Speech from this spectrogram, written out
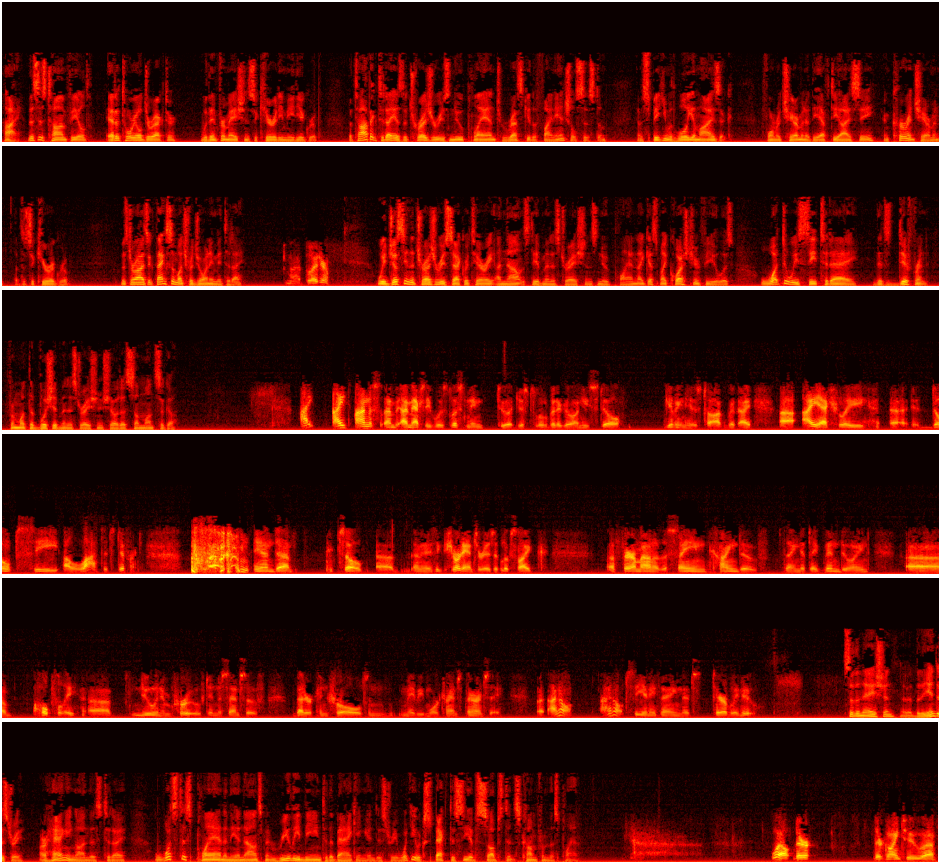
Hi, this is Tom Field, Editorial Director with Information Security Media Group. The topic today is the Treasury's new plan to rescue the financial system. I'm speaking with William Isaac, former chairman of the FDIC and current chairman of the Secura Group. Mr. Isaac, thanks so much for joining me today. My pleasure. We've just seen the Treasury Secretary announce the administration's new plan. I guess my question for you is, what do we see today that's different from what the Bush administration showed us some months ago? I I honestly, I'm, I'm actually was listening to it just a little bit ago, and he's still giving his talk. But I uh, I actually uh, don't see a lot that's different, and uh, so uh, I mean I think the short answer is it looks like a fair amount of the same kind of thing that they've been doing. Uh, hopefully, uh, new and improved in the sense of better controls and maybe more transparency. But I don't I don't see anything that's terribly new. So the nation, uh, the industry, are hanging on this today. What's this plan and the announcement really mean to the banking industry? What do you expect to see of substance come from this plan? Well, they're they're going to uh,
